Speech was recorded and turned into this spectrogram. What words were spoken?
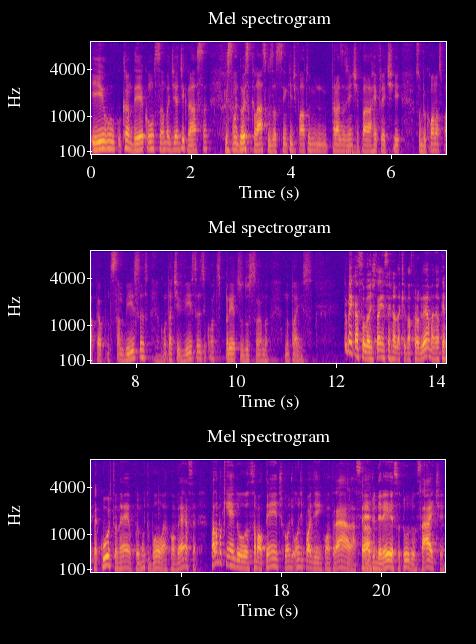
e o Candeia com o samba Dia de Graça, que são dois clássicos assim que de fato traz a gente para refletir sobre qual é o nosso papel quanto sambistas, quanto ativistas e quanto pretos do samba no país. Tudo bem, Caçula, a gente está encerrando aqui o nosso programa, né? o tempo é curto, né? foi muito boa a conversa. Fala um pouquinho aí do Samba Autêntico, onde, onde pode encontrar a sede, tá. o endereço, tudo, o site.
